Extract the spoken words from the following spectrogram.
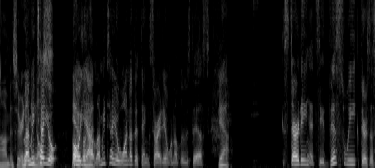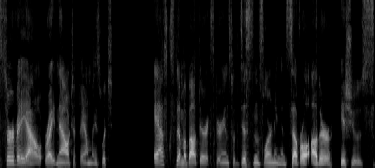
Um, is there anything? Let me else? tell you. Yeah, oh yeah, ahead. let me tell you one other thing. Sorry, I didn't want to lose this. Yeah starting let's see this week there's a survey out right now to families which asks them about their experience with distance learning and several other issues,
